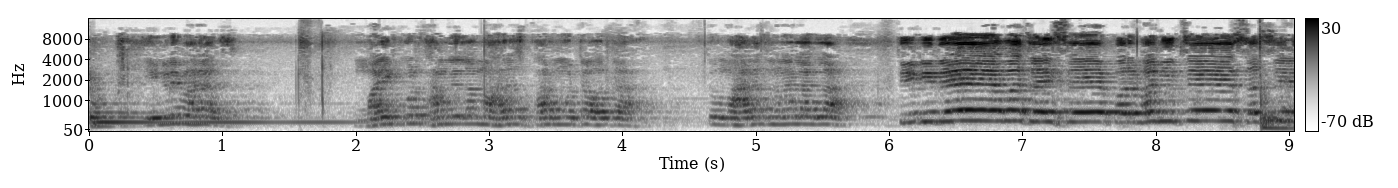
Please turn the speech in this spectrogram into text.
इंगळे महाराज माईकवर थांबलेला महाराज फार मोठा होता. तो महाराज म्हणायला लागला तिन्ही देव जैसे परभणीचे ससे.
